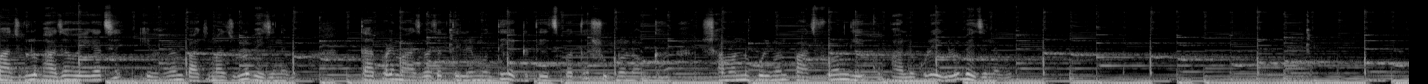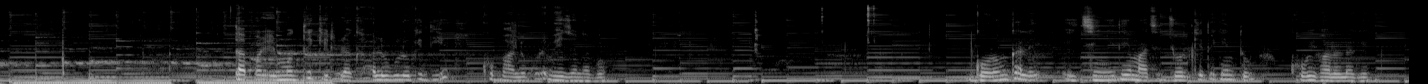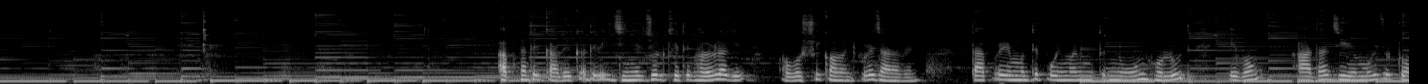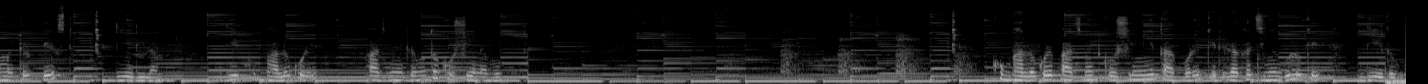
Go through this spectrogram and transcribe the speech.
মাছগুলো ভাজা হয়ে গেছে, এভাবে আমি বাকি মাছগুলো ভেজে নেব। তারপরে মাছ ভাজার তেলের মধ্যে একটা তেজপাতা, শুকনো লঙ্কা, সামান্য পরিমাণ পাঁচ ফোড়ন দিয়ে খুব ভালো করে এগুলো ভেজে নেব। তারপর এর মধ্যে কেটে রাখা আলুগুলোকে দিয়ে খুব ভালো করে ভেজে নেব। গরমকালে এই চিংড়ি দিয়ে মাছের ঝোল খেতে কিন্তু খুবই ভালো লাগে। আপনাদের কাদের কাদের এই ঝিঙের ঝোল খেতে ভালো লাগে অবশ্যই কমেন্ট করে জানাবেন। তারপর এর মধ্যে পরিমাণ মতো নুন, হলুদ এবং আদা, জিরে মরিচ ও টমেটোর পেস্ট দিয়ে দিলাম। দিয়ে খুব ভালো করে পাঁচ মিনিটের মতো কষিয়ে নেব। খুব ভালো করে পাঁচ মিনিট কষিয়ে নিয়ে তারপরে কেটে রাখা ঝিঙেগুলোকে দিয়ে দেবো।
